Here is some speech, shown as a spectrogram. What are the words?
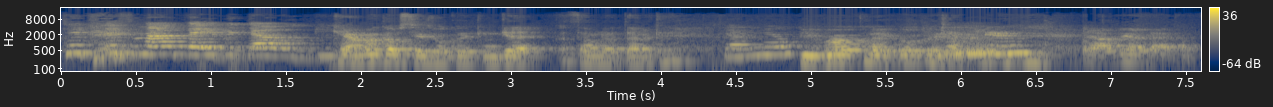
This is my baby dog. Okay, I'm gonna go upstairs real quick and get a thumbnail done, okay? Daniel. Be real quick, real quick. Come here. Yeah, I'll be right back.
